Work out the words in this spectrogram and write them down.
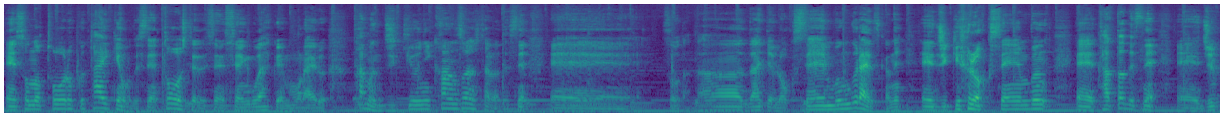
えー、その登録体験をですね、通してですね、1500円もらえる、多分時給に換算したらですね、えーそうだなだいたい6000円分ぐらいですかね。えー、時給6000円分、えー、たったですね、えー、10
